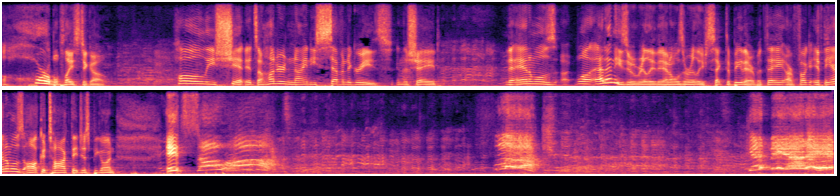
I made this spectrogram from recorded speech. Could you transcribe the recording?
a horrible place to go. Holy shit, it's 197 degrees in the shade. The animals, uh, well, at any zoo, really, the animals are really sick to be there, but they are fucking. If the animals all could talk, they'd just be going, It's so hot! Fuck! Get me out of here!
